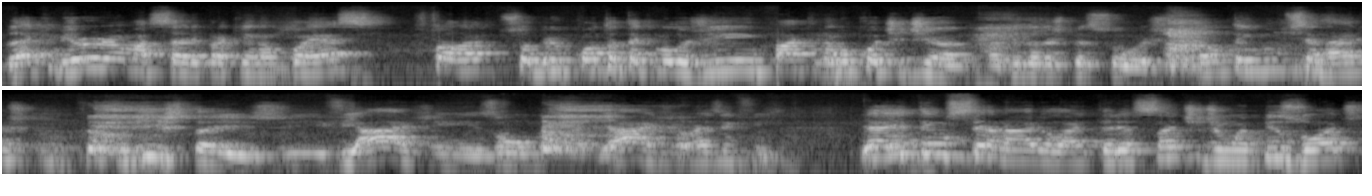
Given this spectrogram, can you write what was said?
Black Mirror é uma série, para quem não conhece, fala sobre o quanto a tecnologia impacta no cotidiano, na vida das pessoas. Então tem muitos cenários futuristas e viagens, ou não viagem, mas enfim. E aí tem um cenário lá interessante de um episódio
